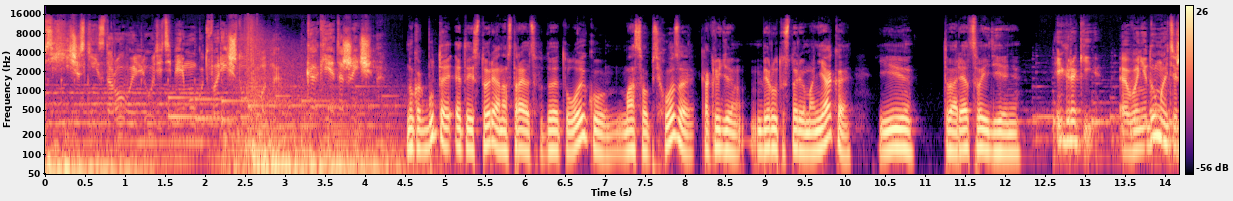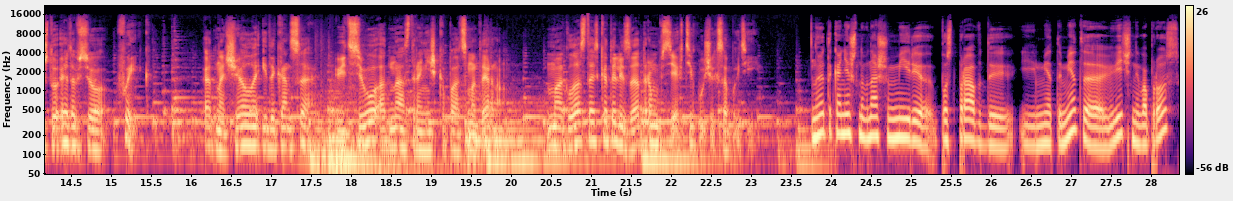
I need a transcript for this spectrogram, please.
Психически нездоровые люди теперь могут творить что угодно, как и эта женщина. Ну, как будто эта история, она встраивается под эту логику массового психоза, как люди берут историю маньяка и творят свои деяния. Игроки, вы не думаете, что это все фейк? От начала и до конца. Ведь всего одна страничка по ацмодернам могла стать катализатором всех текущих событий. Ну, это, конечно, в нашем мире постправды и мета-мета вечный вопрос,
